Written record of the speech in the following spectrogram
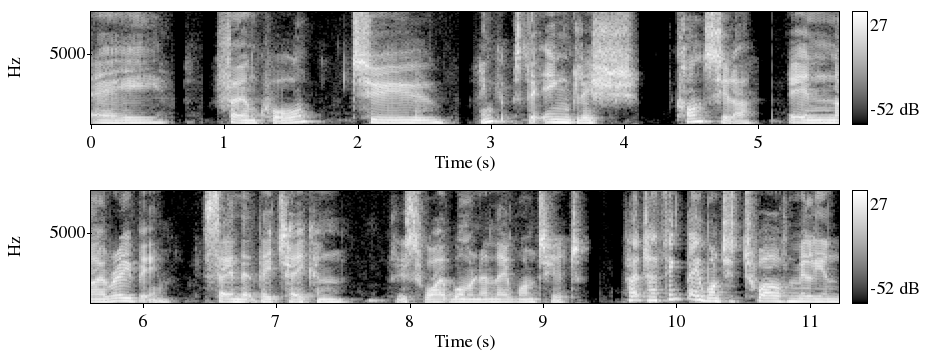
a phone call to, I think it was the English consular in Nairobi, saying that they'd taken this white woman and they wanted, in fact, I think they wanted $12 million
